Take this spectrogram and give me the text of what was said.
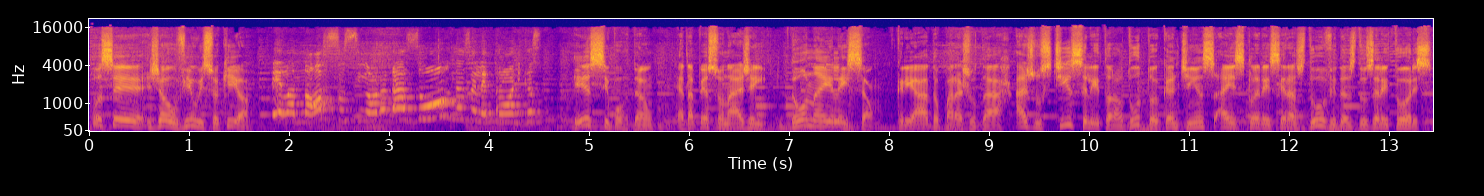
Você já ouviu isso aqui, ó? Pela Nossa Senhora das Urnas Eletrônicas. Esse bordão é da personagem Dona Eleição, criado para ajudar a Justiça Eleitoral do Tocantins a esclarecer as dúvidas dos eleitores.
